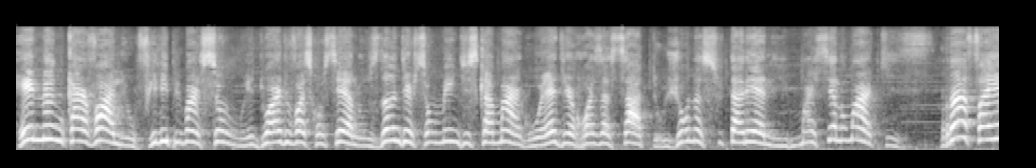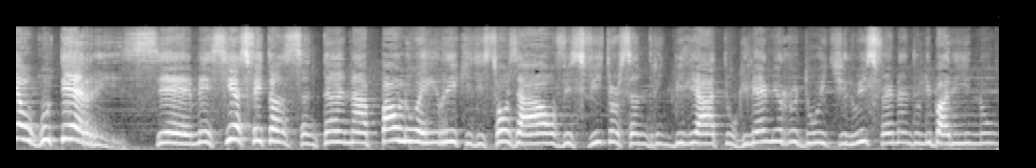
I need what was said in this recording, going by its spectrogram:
Renan Carvalho, Felipe Marçom, Eduardo Vasconcelos, Anderson Mendes Camargo, Éder Rosa Sato, Jonas Sutarelli, Marcelo Marques, Rafael Guterres, Zé, Messias Feitosa Santana, Paulo Henrique de Souza Alves, Vitor Sandrin Biliato, Guilherme Ruduit, Luiz Fernando Libarino,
